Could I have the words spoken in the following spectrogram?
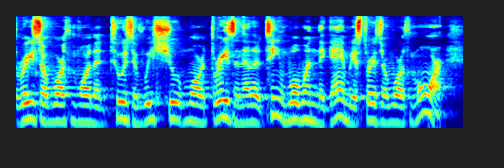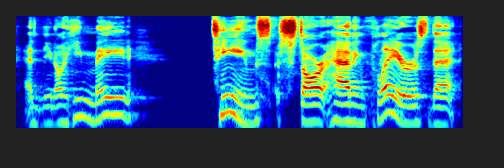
Threes are worth more than twos. If we shoot more threes than the other team, we'll win the game because threes are worth more. And you know, he made teams start having players that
